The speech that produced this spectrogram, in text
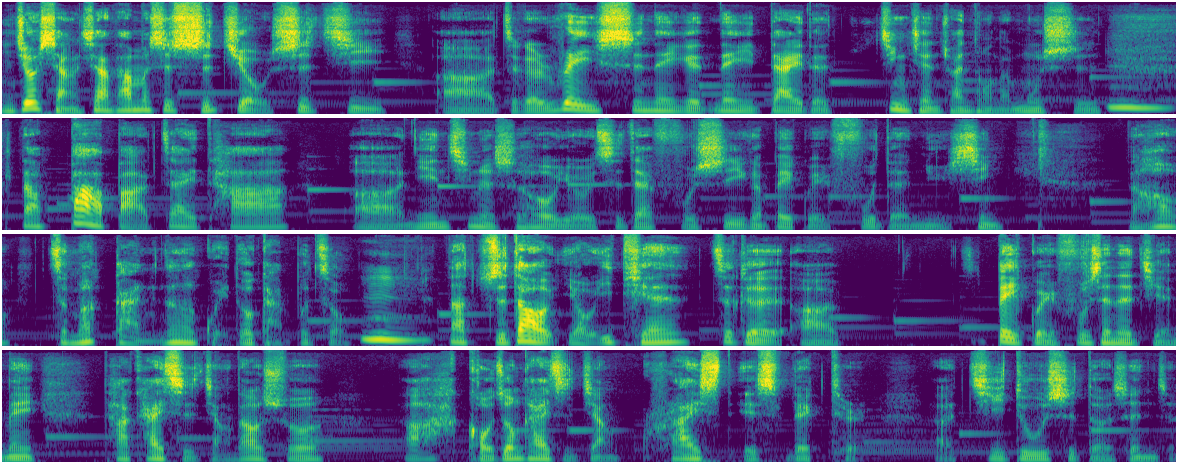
你就想象他们是十九世纪啊、这个瑞士那个那一代的敬虔传统的牧师。嗯那爸爸在他呃年轻的时候，有一次在服侍一个被鬼附的女性，然后怎么赶那个鬼都赶不走。嗯那直到有一天，这个呃被鬼附身的姐妹，她开始讲到说啊，口中开始讲 Christ is victor 啊、基督是得胜者，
